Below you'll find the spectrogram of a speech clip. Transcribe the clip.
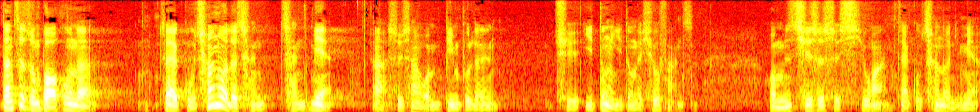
但这种保护呢，在古村落的层层面啊，实际上我们并不能去一栋一栋的修房子。我们其实是希望在古村落里面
